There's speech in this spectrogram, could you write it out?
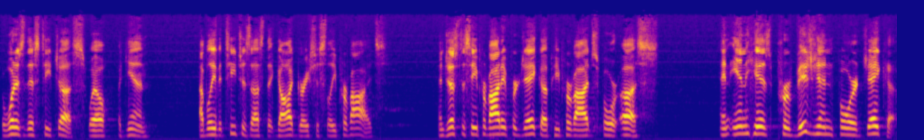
But what does this teach us? Well, again, I believe it teaches us that God graciously provides. And just as he provided for Jacob, he provides for us. And in his provision for Jacob,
